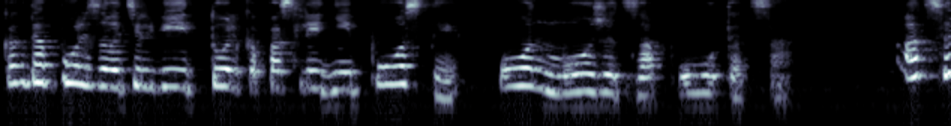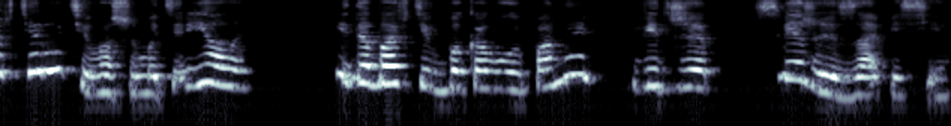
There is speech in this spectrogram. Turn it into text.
Когда пользователь видит только последние посты, он может запутаться. Отсортируйте ваши материалы и добавьте в боковую панель виджет «Свежие записи».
